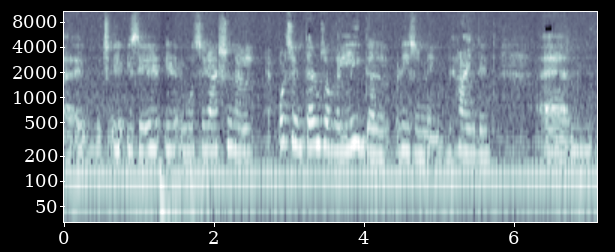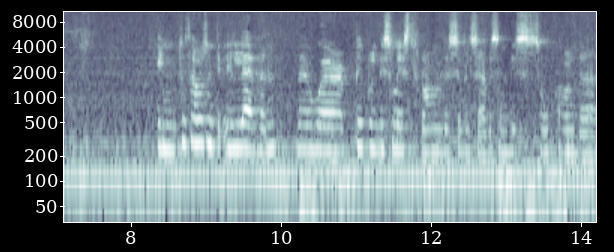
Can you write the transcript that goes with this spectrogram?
uh, which is was irrational, also in terms of the legal reasoning behind it. Um, in 2011, there were people dismissed from the civil service in this so-called uh,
